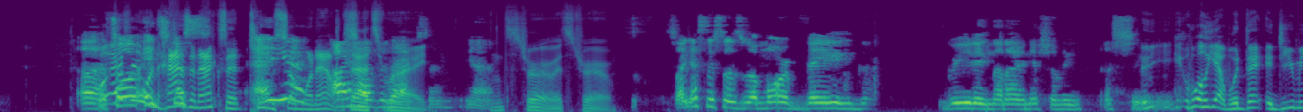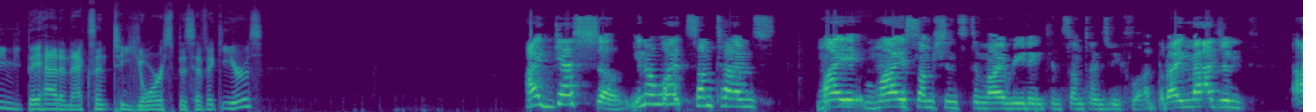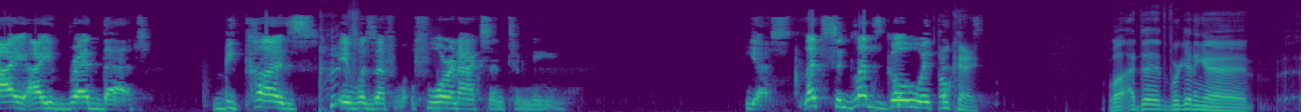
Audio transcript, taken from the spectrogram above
Uh, Well, so everyone has just- an accent to uh, yeah, someone else. I That's have an right. accent. Yeah. It's true. It's true. So I guess this was a more vague reading than I initially assumed. Well, yeah. Would they? Do you mean they had an accent to your specific ears? I guess so. You know what? Sometimes my my assumptions to my reading can sometimes be flawed, but I imagine I I read that because it was a foreign accent to me. Yes, let's let's go with that. Okay. Well, I did, we're getting a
